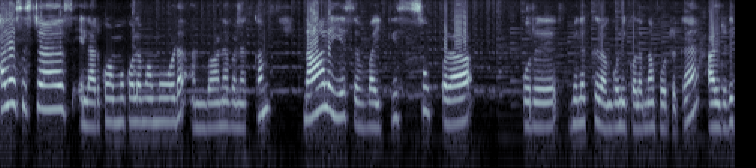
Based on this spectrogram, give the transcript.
ஹலோ சிஸ்டர்ஸ் எல்லாருக்கும் அம்மு கோலம் அம்மாவோட அன்பான வணக்கம். நாளைய செவ்வாய்க்கு சூப்பராக ஒரு விளக்கு ரங்கோலி கோலம் தான் போட்டிருக்கேன். ஆல்ரெடி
